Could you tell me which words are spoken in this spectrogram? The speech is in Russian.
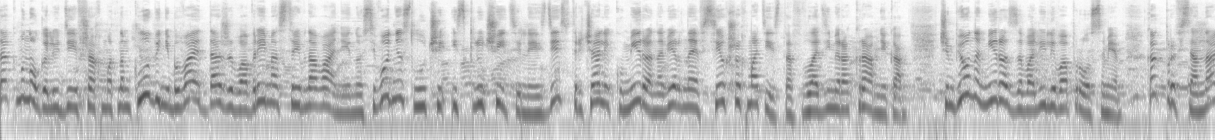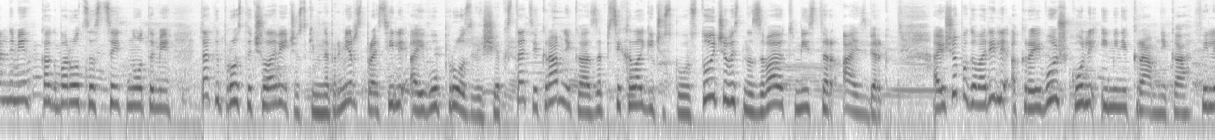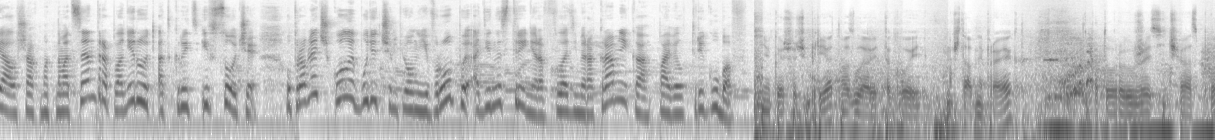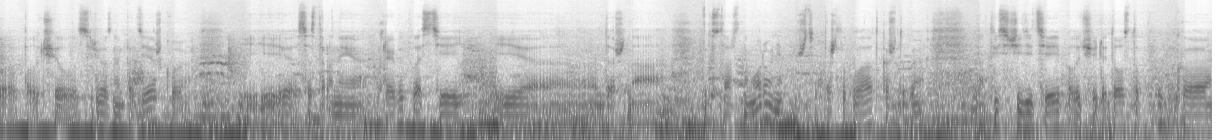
Так много людей в шахматном клубе не бывает даже во время соревнований. Но сегодня случай исключительный. Здесь встречали кумира, наверное, всех шахматистов Владимира Крамника. Чемпиона мира завалили вопросами. Как профессиональными, как бороться с цейтнотами, так и просто человеческими. Например, спросили о его прозвище. Кстати, Крамника за психологическую устойчивость называют мистер Айсберг. А еще поговорили о краевой школе имени Крамника. Филиал шахматного центра планируют открыть и в Сочи. Управлять школой будет чемпион Европы, один из тренеров Владимира Крамника Павел Трегубов. Мне, конечно, очень приятно возглавить такой масштабный проект, который уже сейчас получил серьезную поддержку и со стороны краевых властей, и э, даже на государственном уровне, чтобы пошло гладко, чтобы тысячи детей получили доступ к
